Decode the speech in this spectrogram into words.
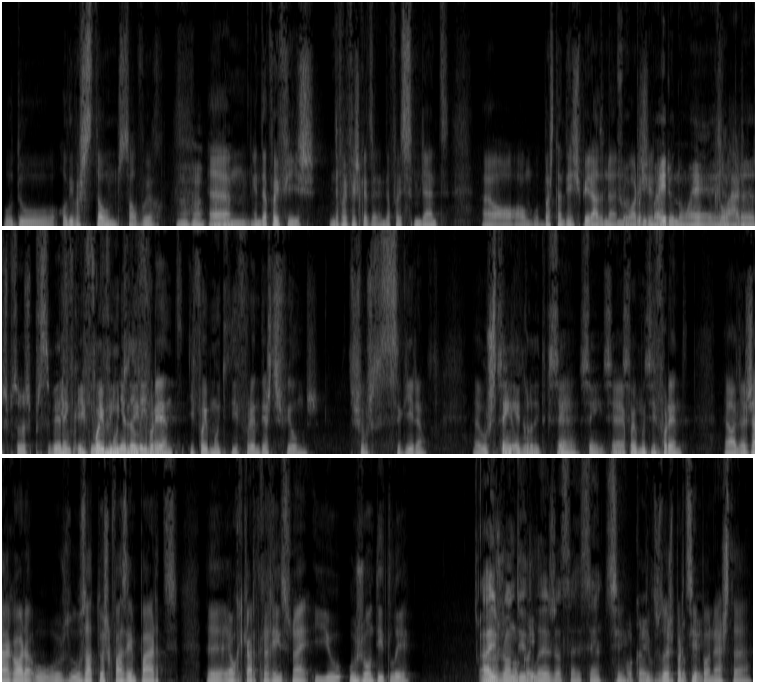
o do Oliver Stone, salvo erro. Uhum, Um, ainda foi fixe. Ainda foi fixe, quer dizer, ainda foi semelhante, uh, ao, ao- bastante inspirado na- Foi no o original. primeiro, não é? Era Claro. Para as pessoas perceberem e, que e foi vinha muito dali, não é? diferente e foi muito diferente destes filmes dos filmes que se seguiram Uh, o Sim, estilo, acredito que sim. é, sim, sim, é, sim, foi muito sim. diferente olha já agora os, os atores que fazem parte uh, é o Ricardo Carriço não é? e o, o João Didelé Ah, e o Ah, João ok. Didelé, já sei, sim. sim Ok, eles dois participam nesta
